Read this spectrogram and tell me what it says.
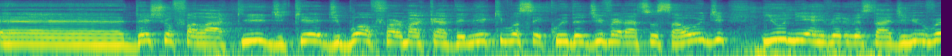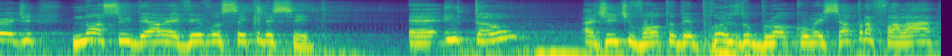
É, deixa eu falar aqui de que de Boa Forma Academia que você cuida de verdade sua saúde e Unirv Universidade de Rio Verde. Nosso ideal é ver você crescer. É, então a gente volta depois do bloco comercial para falar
